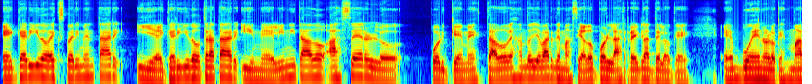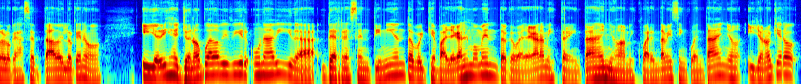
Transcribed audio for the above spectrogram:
he querido experimentar y he querido tratar y me he limitado a hacerlo porque me he estado dejando llevar demasiado por las reglas de lo que es bueno, lo que es malo, lo que es aceptado y lo que no. Y yo dije, yo no puedo vivir una vida de resentimiento porque va a llegar el momento que va a llegar a mis 30 años, a mis 40, a mis 50 años, y yo no quiero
